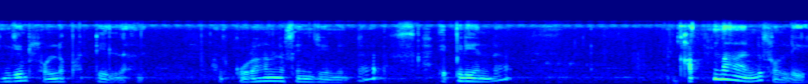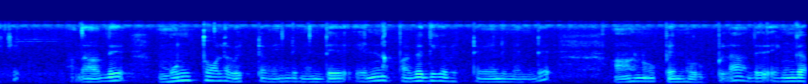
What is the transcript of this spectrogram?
எங்கேயும் சொல்லப்பட்டு இல்லை அது. அது குரானில் செஞ்சும் இல்லை எப்படி என்றால் கத்னா என்று சொல்லியிருக்கு. அதாவது முன்தோலை வெட்ட வேண்டும் என்று என்ன பகுதியை வெட்ட வேண்டும் என்று ஆணோ பெண் உறுப்பில் அது எங்கே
